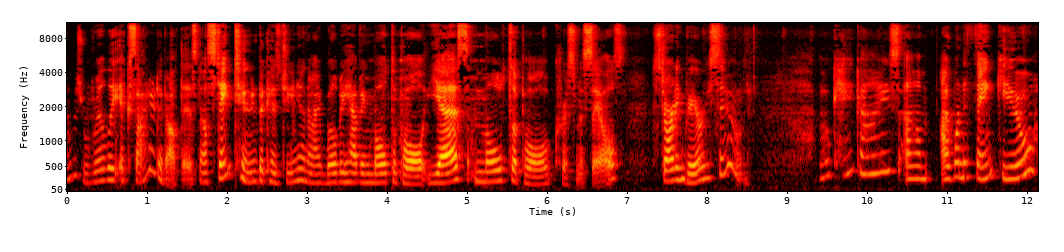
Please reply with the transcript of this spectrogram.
I was really excited about this. Now stay tuned because Gina and I will be having multiple, yes, multiple Christmas sales starting very soon. Okay, guys, um, I want to thank you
